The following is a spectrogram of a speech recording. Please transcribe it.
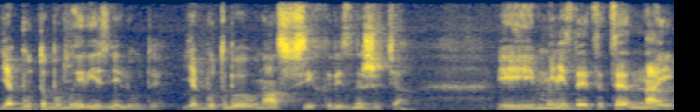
Як будто б ми різні люди, як будто б у нас всіх різне життя. І мені здається, це най,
